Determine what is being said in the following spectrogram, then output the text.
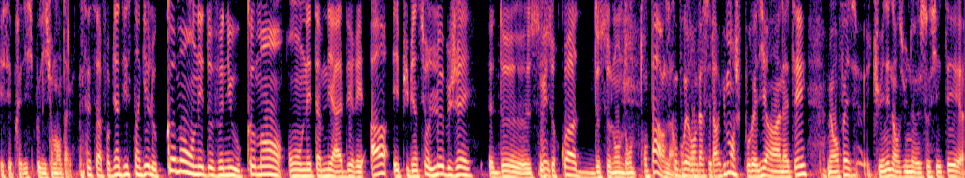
et ses prédispositions mentales. C'est ça, il faut bien distinguer le comment on est devenu ou comment on est amené à adhérer à, et puis bien sûr l'objet de ce sur quoi, de ce dont on parle. Ce qu'on pourrait renverser l'argument, je pourrais dire à un athée, mais en fait, tu es né dans une société euh,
